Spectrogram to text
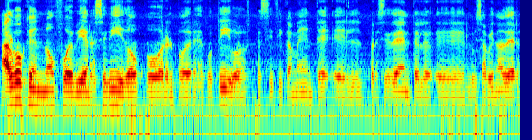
Algo que no fue bien recibido por el Poder Ejecutivo, específicamente el presidente eh, Luis Abinader,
